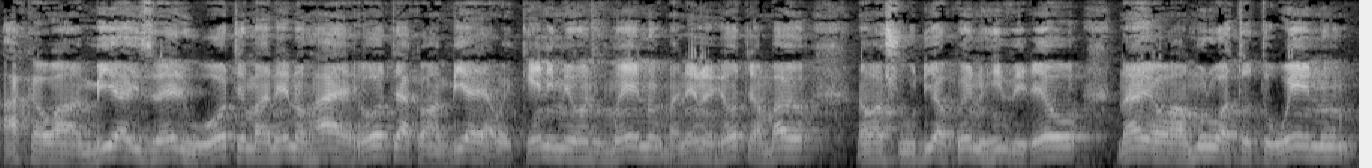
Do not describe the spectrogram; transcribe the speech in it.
akawaambia Israeli wote maneno haya yote akawaambia yawekeni mioni mwenu maneno yote ambayo nawashuhudia kwenu hivi leo nayo yawaamuru watoto wenu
